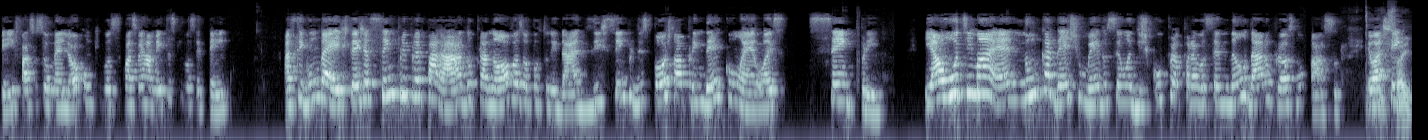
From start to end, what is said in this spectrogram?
tem, faça o seu melhor com, o que você, com as ferramentas que você tem. A segunda é esteja sempre preparado para novas oportunidades e sempre disposto a aprender com elas, sempre. E a última é nunca deixe o medo ser uma desculpa para você não dar o próximo passo. Eu é achei,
